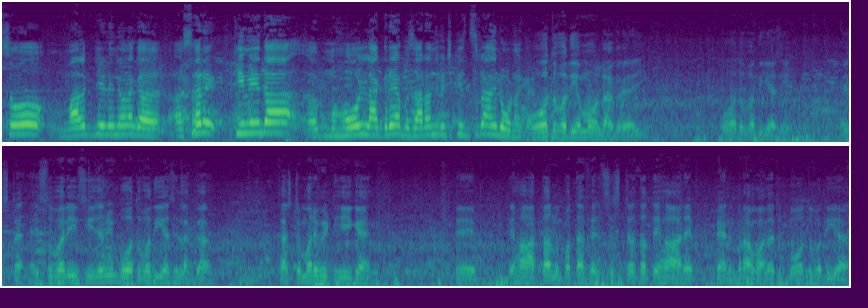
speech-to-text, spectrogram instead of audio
ਸੋ ਮਾਲਕ ਜਿਹੜੇ ਨੇ ਉਹਨਾਂ ਦਾ ਸਰ, ਕਿਵੇਂ ਦਾ ਮਾਹੌਲ ਲੱਗ ਰਿਹਾ ਬਾਜ਼ਾਰਾਂ ਦੇ ਵਿੱਚ? ਕਿਸ ਤਰ੍ਹਾਂ ਦੀ ਰੌਣਕ ਹੈ? ਬਹੁਤ ਵਧੀਆ ਮਾਹੌਲ ਲੱਗ ਰਿਹਾ ਜੀ। ਬਹੁਤ ਵਧੀਆ ਸੀ। ਇਸ ਟ- ਇਸ ਵਾਰੀ ਸੀਜ਼ਨ ਵੀ ਬਹੁਤ ਵਧੀਆ ਸੀ ਲੱਗਾ। ਕਸਟਮਰ ਵੀ ਠੀਕ ਹੈ। ਤੇ ਤਿਉਹਾਰ ਤੁਹਾਨੂੰ ਪਤਾ ਫਿਰ ਸਿਸਟਰ ਦਾ ਤਿਉਹਾਰ ਹੈ ਭੈਣ ਭਰਾਵਾਂ ਦਾ ਤੇ ਬਹੁਤ ਵਧੀਆ।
